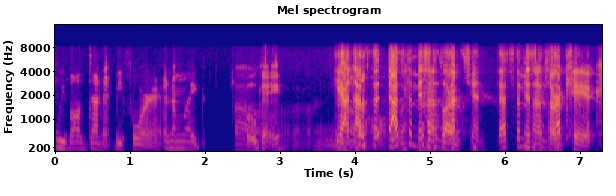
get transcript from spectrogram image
We've all done it before. And I'm like, Okay. Uh, Yeah, and that's the no. that's the misconception. That's the That's archaic.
